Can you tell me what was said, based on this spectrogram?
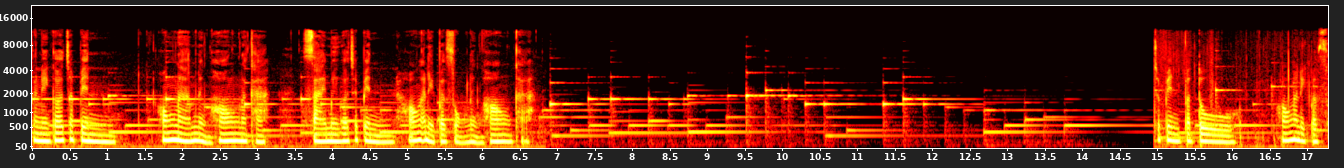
อันนี้ก็จะเป็นห้องน้ำหนึ่งห้องนะคะ ซ้ายมือก็จะเป็นห้องอเนกประสงค์หนึ่งห้องค่ะ เป็นประตูห้องอเนกประส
